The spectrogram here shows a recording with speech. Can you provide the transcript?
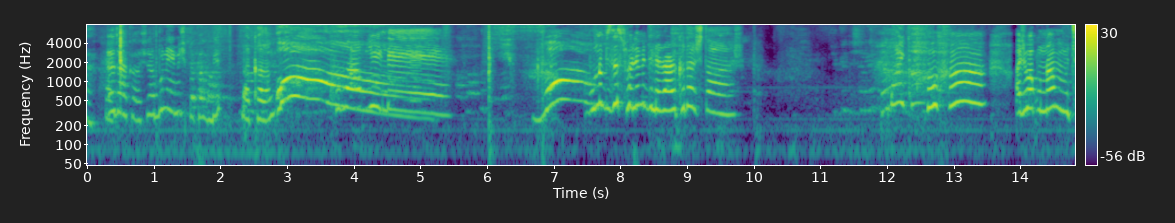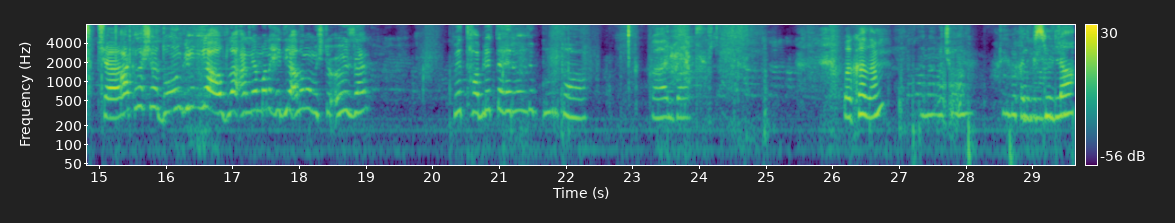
Heh. Evet arkadaşlar bu neymiş bakalım bir. Bakalım. Oo! Klavyeli. Wow! Bunu bize söylemediler arkadaşlar. Oh my god! Oha. Acaba bundan mı çıkacak? Arkadaşlar doğum günüm diye aldılar. Annem bana hediye alamamıştı o yüzden. Ve tablet de herhalde burada. Galiba. Bakalım. Hemen açalım. Dur bakalım. Hadi bismillah.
